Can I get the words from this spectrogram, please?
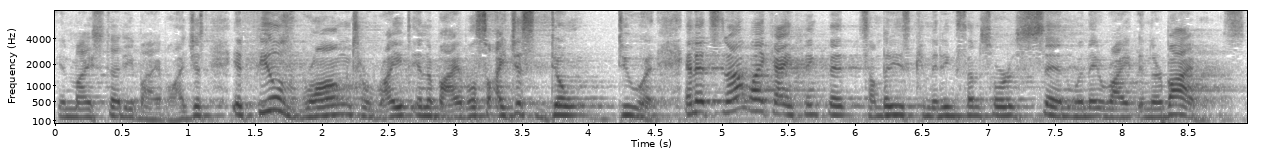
in my study Bible. I just, it feels wrong to write in a Bible, so I just don't do it. And it's not like I think that somebody's committing some sort of sin when they write in their Bibles.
